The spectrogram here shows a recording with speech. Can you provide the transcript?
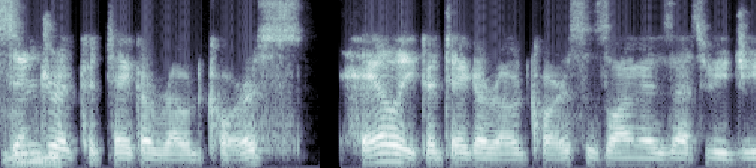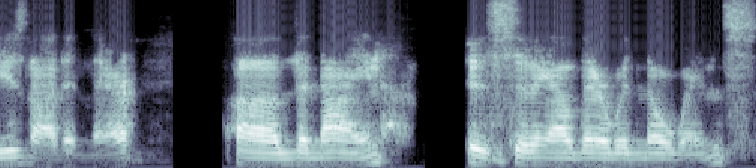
Cindric could take a road course. Haley could take a road course as long as SVG is not in there. Uh, the nine is sitting out there with no wins.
